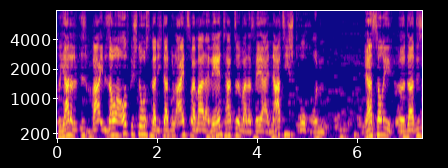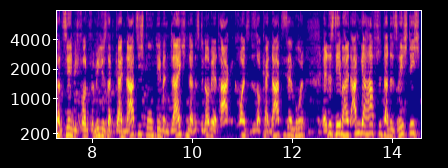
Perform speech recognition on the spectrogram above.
so, ja, das ist, war ihm sauer aufgestoßen, dass ich das wohl ein, zwei Mal erwähnt hatte, weil das wäre ja ein Nazispruch und ja, sorry, äh, da distanziere ich mich von. Für mich ist das kein Nazispruch, dem entgleichen. Das ist genau wie das Hakenkreuz, das ist auch kein Nazi-Symbol. Es ist dem halt angehaftet, das ist richtig.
